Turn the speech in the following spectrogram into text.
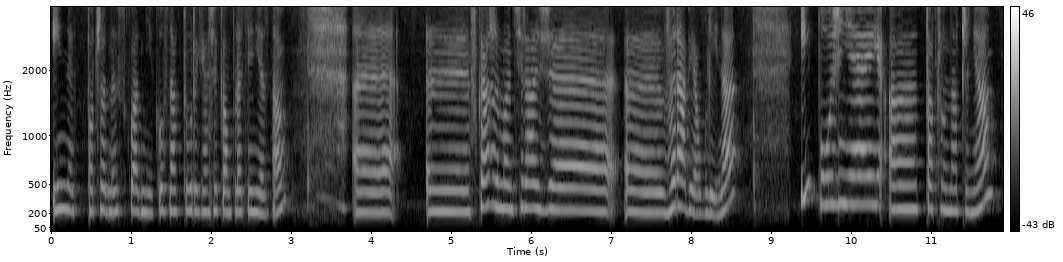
innych potrzebnych składników, na których ja się kompletnie nie znam. E, w każdym bądź razie wyrabiał glinę i później toczył naczynia e,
